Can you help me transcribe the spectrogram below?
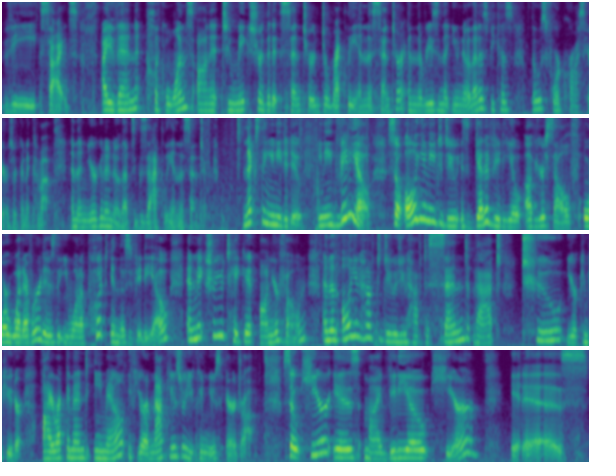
the sides. I then click once on it to make sure that it's centered directly in the center. And the reason that you know that is because those four crosshairs are going to come up and then you're going to know that's exactly in the center. Next thing you need to do, you need video. So all you need to do is get a video of yourself or whatever it is that you want to put in this video and make sure you take it on your phone. And then all you have to do is you have to send that to your computer. I recommend email. If you're a Mac user, you can use AirDrop. So here is my video here. It is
